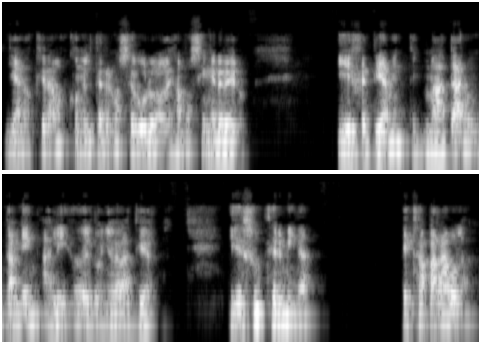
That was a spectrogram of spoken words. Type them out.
ya nos quedamos con el terreno seguro, lo dejamos sin heredero. Y efectivamente, mataron también al hijo del dueño de la tierra. Y Jesús termina esta parábola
